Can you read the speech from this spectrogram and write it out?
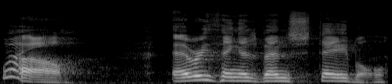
Well, everything has been stable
